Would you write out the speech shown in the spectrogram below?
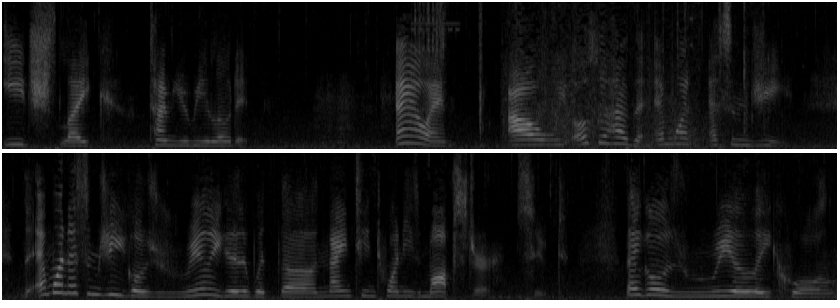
each like time you reload it. Anyway, uh, we also have the M1 SMG. The M1 SMG goes really good with the 1920s mobster suit. That goes really cool.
